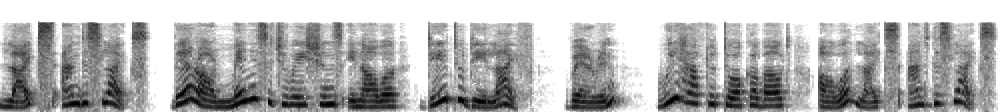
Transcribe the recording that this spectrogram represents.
Likes and dislikes. There are many situations in our day-to-day -day life wherein we have to talk about our likes and dislikes.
